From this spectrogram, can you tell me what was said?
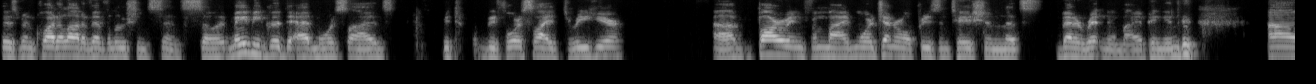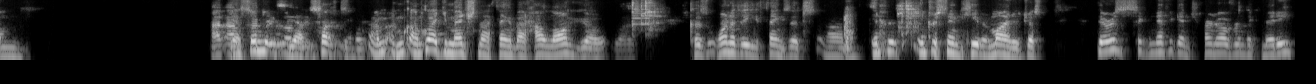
there's been quite a lot of evolution since, so it may be good to add more slides before slide three here. Uh, borrowing from my more general presentation that's better written, in my opinion. Um. I- I'm Yeah, sorry, yeah, I'm, I'm, I'm glad you mentioned that thing about how long ago it was. Because one of the things that's um, inter- interesting to keep in mind is just, there is significant turnover in the committee.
